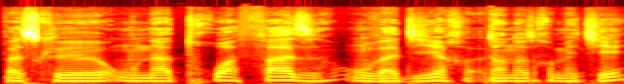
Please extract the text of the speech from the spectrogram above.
parce qu'on a trois phases, on va dire, dans notre métier,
